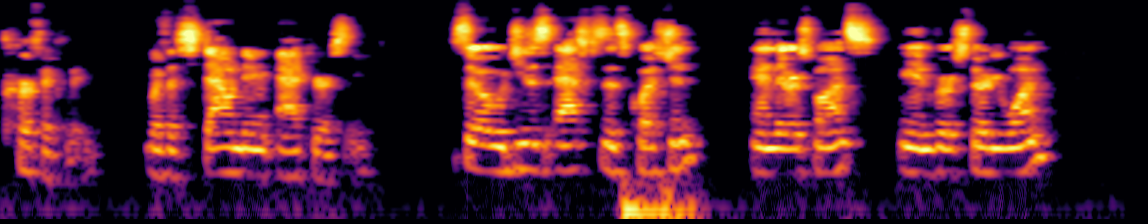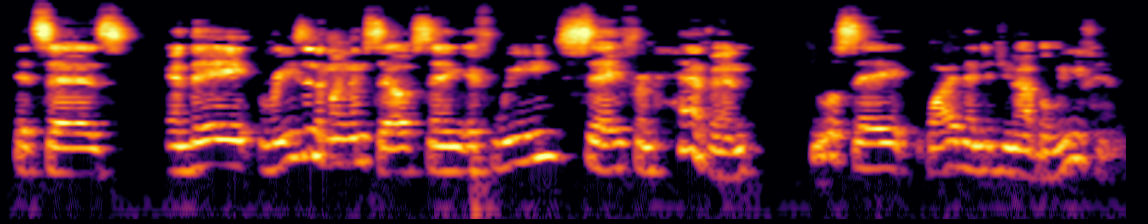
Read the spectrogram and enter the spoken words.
perfectly with astounding accuracy. So Jesus asks this question, and their response in verse 31, it says, And they reasoned among themselves, saying, If we say from heaven, he will say, Why then did you not believe him?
